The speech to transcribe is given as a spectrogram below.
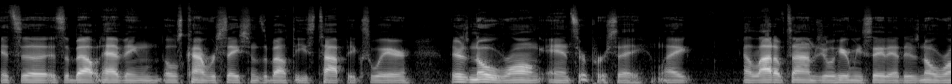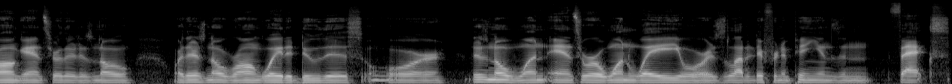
it's a it's about having those conversations about these topics where there's no wrong answer per se. Like a lot of times you'll hear me say that there's no wrong answer, there's no or there's no wrong way to do this or there's no one answer or one way or there's a lot of different opinions and facts.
